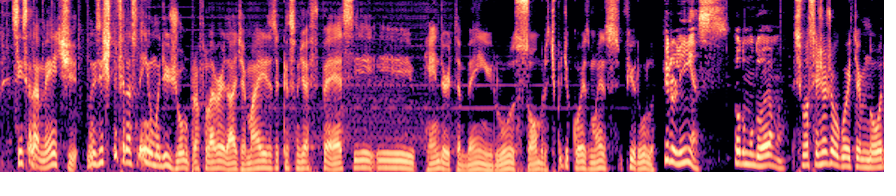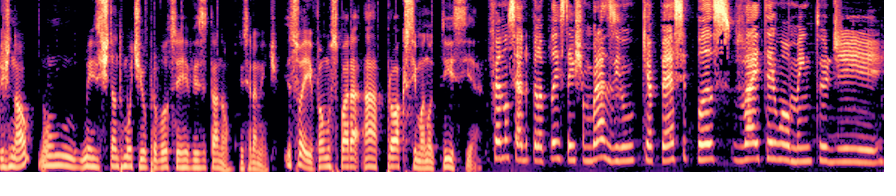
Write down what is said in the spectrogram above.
sinceramente, não existe diferença nenhuma de jogo, pra falar a verdade. É mais a questão de FPS e, render também, luz, sombra, esse tipo de coisa, mais firula. Pirulinhas. Todo mundo ama. Se você já jogou e terminou o original, não, não existe tanto motivo pra você revisitar, não, sinceramente. Isso aí, vamos para a próxima notícia. Foi anunciado pela PlayStation Brasil que a PS Plus vai ter um aumento de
